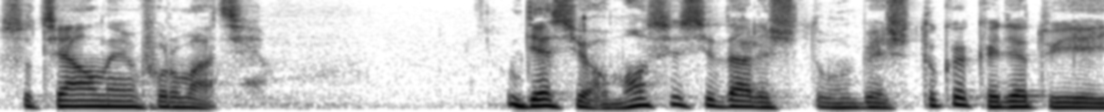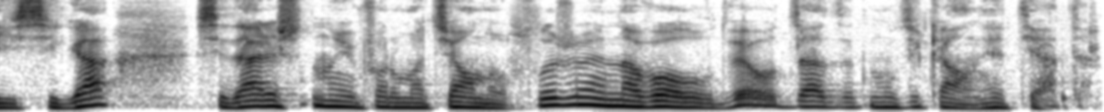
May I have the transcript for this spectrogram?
социална информация. Деси Алмоси, седалището му беше тук, където е и сега, седалището на информационно обслужване на Волов 2 отзад зад музикалния театър.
